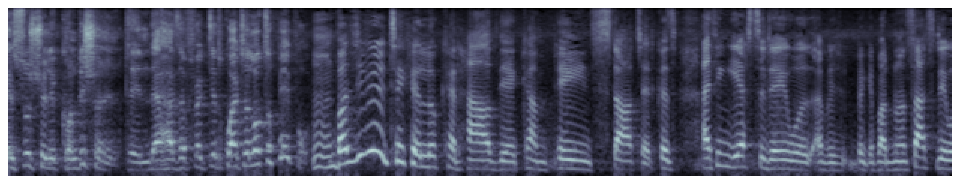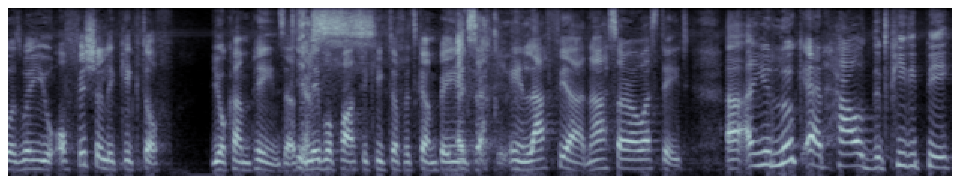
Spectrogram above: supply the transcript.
a socially conditioning thing that has affected quite a lot of people. Mm, but if you take a look at how their campaign started, because I think yesterday was, I beg your pardon, on Saturday was when you officially kicked off your campaigns as yes. the Labour Party kicked off its campaign exactly. in Lafia, Nasarawa State. Uh, and you look at how the PDP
